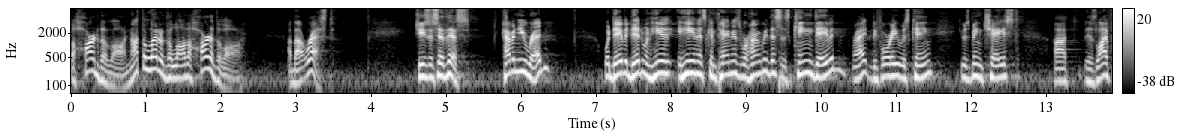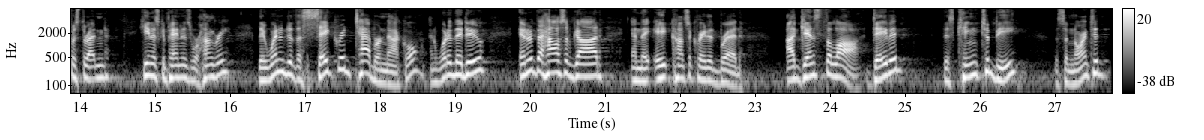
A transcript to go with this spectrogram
the heart of the law, not the letter of the law, the heart of the law about rest. Jesus said this Haven't you read? What David did when he, he and his companions were hungry. This is King David, right? Before he was king, he was being chased, uh, his life was threatened. He and his companions were hungry. They went into the sacred tabernacle, and what did they do? Entered the house of God, and they ate consecrated bread against the law. David, this king to be, this anointed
